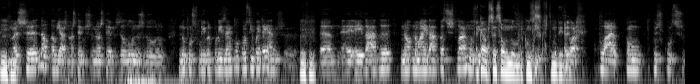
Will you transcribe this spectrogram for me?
uhum. mas uh, não, aliás, nós temos, nós temos alunos do, no curso livre, por exemplo, com 50 anos. Uhum. Uh, a, a, idade, não, não há idade para se estudar música. Acaba por ser só um número, como Sim. se costuma dizer. Agora, claro, com, com os cursos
